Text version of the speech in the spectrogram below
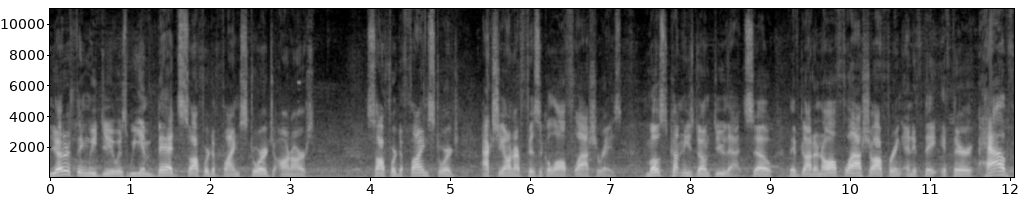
The other thing we do is we embed software-defined storage on our software-defined storage actually on our physical all-flash arrays. Most companies don't do that, so they've got an all-flash offering, and if they if they have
